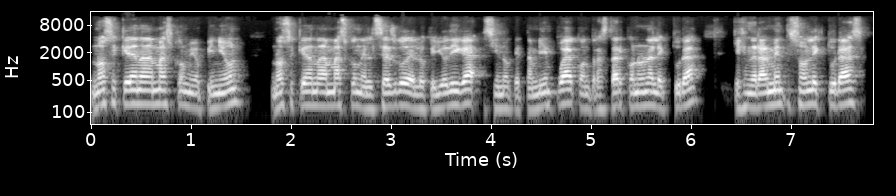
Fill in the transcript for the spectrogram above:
no se queda nada más con mi opinión, no se queda nada más con el sesgo de lo que yo diga, sino que también pueda contrastar con una lectura que generalmente son lecturas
